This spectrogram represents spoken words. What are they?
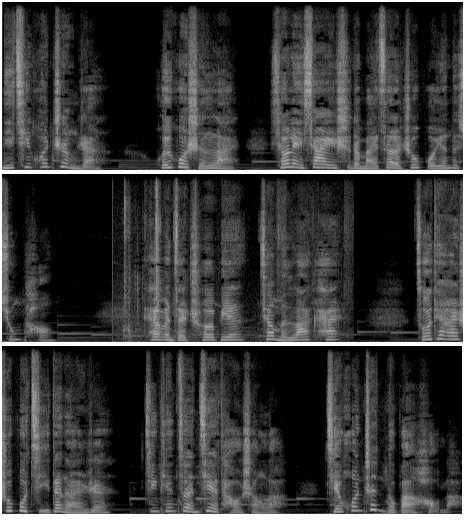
倪清欢怔然，回过神来，小脸下意识的埋在了周伯言的胸膛。凯文在车边将门拉开，昨天还说不急的男人，今天钻戒套上了，结婚证都办好了。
